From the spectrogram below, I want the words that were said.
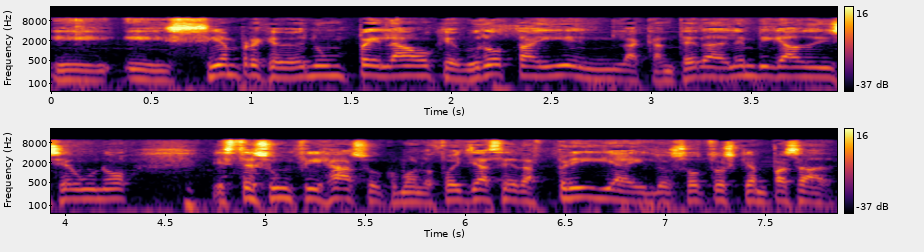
Y, y siempre que ven un pelado que brota ahí en la cantera del Envigado, dice uno, este es un fijazo, como lo fue Yacer Asprilla y los otros que han pasado.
